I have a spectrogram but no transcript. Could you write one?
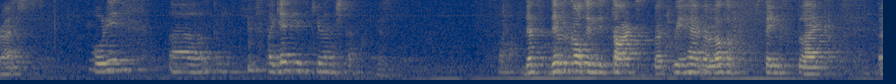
rice. ориз, а, спагети и такива неща. Yes. Това. That's difficult in the start, but we have a lot of things like uh,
